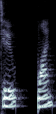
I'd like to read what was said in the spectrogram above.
two, one,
